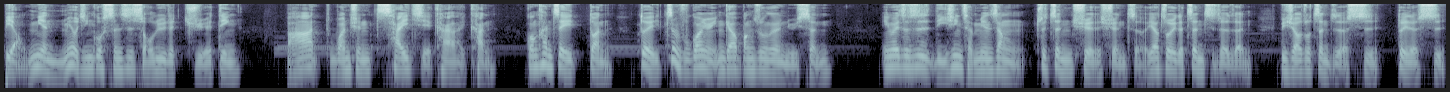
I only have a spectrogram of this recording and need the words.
表面、没有经过深思熟虑的决定，把它完全拆解开来看。光看这一段，对政府官员应该要帮助那个女生。因为这是理性层面上最正确的选择。要做一个正直的人，必须要做正直的事，对的事，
